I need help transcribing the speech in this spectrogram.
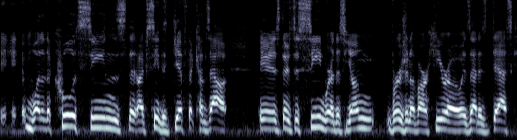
i- i- one of the coolest scenes that I've seen, this GIF that comes out. Is there's this scene where this young version of our hero is at his desk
